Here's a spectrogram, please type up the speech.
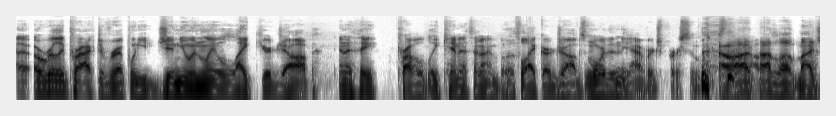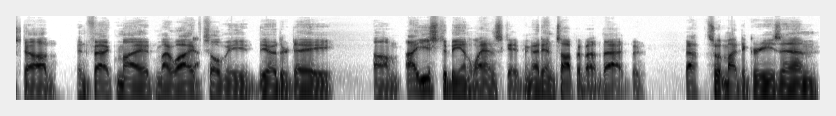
a really proactive rep when you genuinely like your job. And I think probably Kenneth and I both like our jobs more than the average person. Oh, I. I love my job. In fact, my my wife told me the other day. Um, I used to be in landscaping. I didn't talk about that, but that's what my degree's in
